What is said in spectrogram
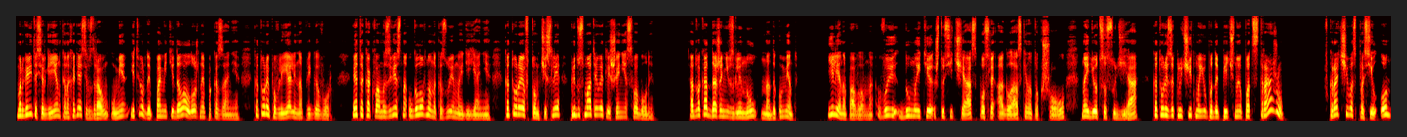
Маргарита Сергеенко, находясь в здравом уме и твердой памяти, дала ложные показания, которые повлияли на приговор. Это, как вам известно, уголовно наказуемое деяние, которое в том числе предусматривает лишение свободы. Адвокат даже не взглянул на документ. Елена Павловна, вы думаете, что сейчас, после огласки на ток-шоу, найдется судья, который заключит мою подопечную под стражу? Вкратчиво спросил он,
